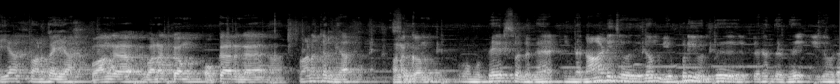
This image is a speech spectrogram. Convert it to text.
ஐயா வணக்கம் ஐயா. வாங்க வணக்கம். உட்காருங்க. வணக்கம் ஐயா. வணக்கம். உங்கள் பேர் சொல்லுங்கள் இந்த நாடி ஜோதிடம் எப்படி வந்து பிறந்தது? இதோட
